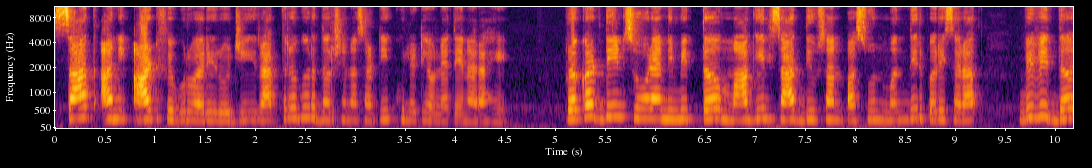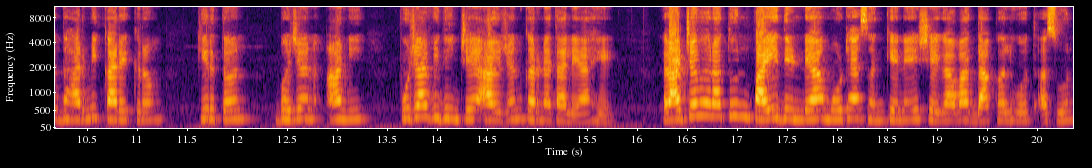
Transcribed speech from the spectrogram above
सात आणि आठ फेब्रुवारी रोजी रात्रभर दर्शनासाठी खुले ठेवण्यात येणार आहे. प्रकट दिन सोहळ्यानिमित्त मागील सात दिवसांपासून मंदिर परिसरात विविध धार्मिक कार्यक्रम कीर्तन भजन आणि पूजाविधींचे आयोजन करण्यात आले आहे. राज्यभरातून पायी दिंड्या मोठ्या संख्येने शेगावात दाखल होत असून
